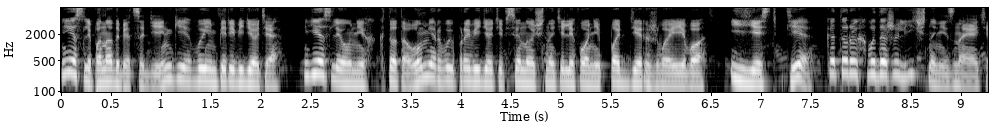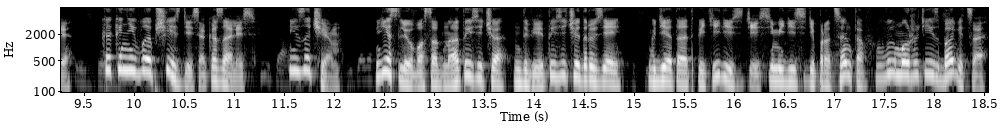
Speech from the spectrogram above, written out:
Если понадобятся деньги, вы им переведете. Если у них кто-то умер, вы проведете всю ночь на телефоне, поддерживая его. И есть те, которых вы даже лично не знаете. Как они вообще здесь оказались? И зачем? Если у вас одна тысяча, две тысячи друзей, где-то от 50-70% вы можете избавиться.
